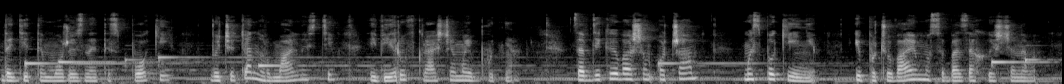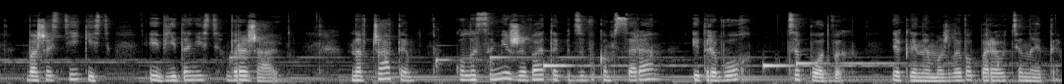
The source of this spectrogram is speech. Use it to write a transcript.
де діти можуть знайти спокій, відчуття нормальності і віру в краще майбутнє. Завдяки вашим очам ми спокійні і почуваємо себе захищеними. Ваша стійкість і відданість вражають. Навчати, коли самі живете під звуком сирен і тривог, це подвиг, який неможливо переоцінити.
